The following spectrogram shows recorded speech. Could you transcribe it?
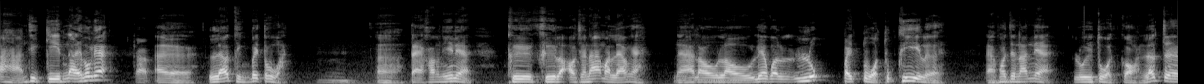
อาหารที่กินอะไรพวกเนี้ยครับเออแล้วถึงไปตรวจอืมเออแต่ครั้งนี้เนี่ยคือคือเราเอาชนะมันแล้วไงนะเราเราเรียกว่าลุกไปตรวจทุกที่เลยนะเพราะฉะนั้นเนี่ยลุยตรวจก่อนแล้วเจอ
